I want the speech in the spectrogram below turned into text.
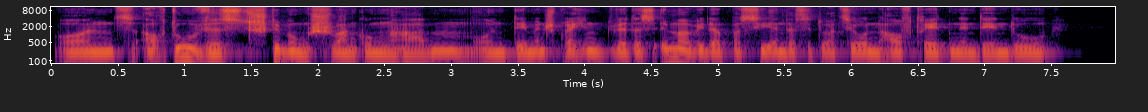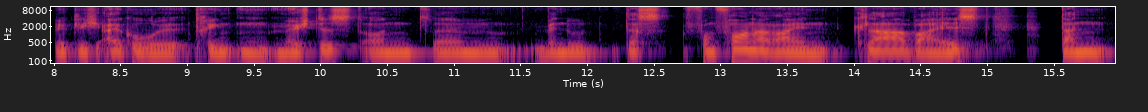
Und auch du wirst Stimmungsschwankungen haben und dementsprechend wird es immer wieder passieren, dass Situationen auftreten, in denen du wirklich Alkohol trinken möchtest. Und ähm, wenn du das von vornherein klar weißt, dann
